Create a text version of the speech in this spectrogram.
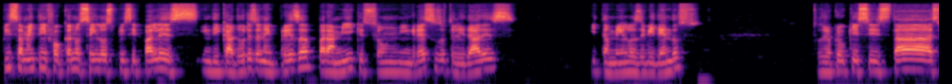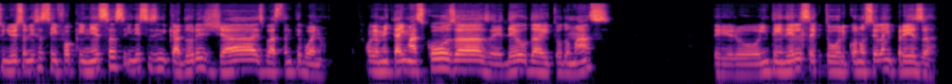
principalmente enfocándose en los principales indicadores de empresa, para mí, que son ingresos, utilidades y también los dividendos. Entonces, yo creo que si, está, si un inversionista se enfoca en, esas, en esos indicadores, ya es bastante bueno. Obviamente hay más cosas, de deuda y todo más, pero entender el sector y conocer la empresa,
